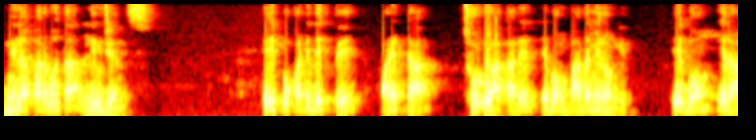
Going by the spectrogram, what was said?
নীলাপার্বতা লিউজেন্স। এই পোকাটি দেখতে অনেকটা ছোট আকারের এবং বাদামি রঙের। এবং এরা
